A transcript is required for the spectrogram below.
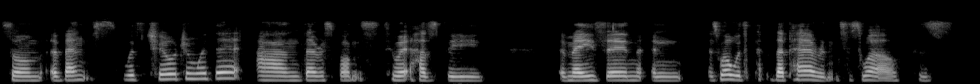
some events with children with it, and their response to it has been amazing, and as well with their parents as well, because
